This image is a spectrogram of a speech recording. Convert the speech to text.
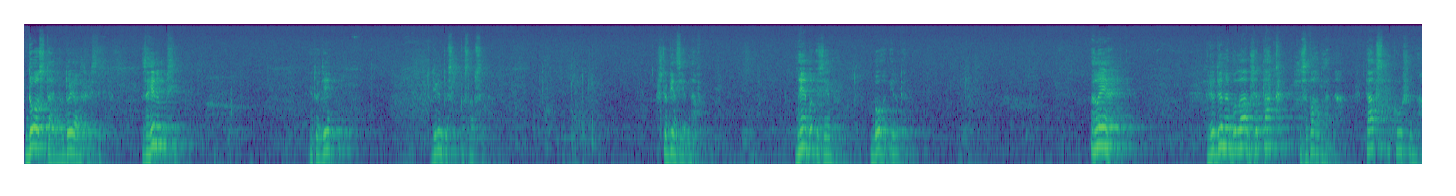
До останнього, до Іоанна Хрестителя. Загинули всі. І тоді, тоді він послав сина. Щоб він з'єднав небо і землю, Бога і людину. Але людина була вже так зваблена, так спокушена.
